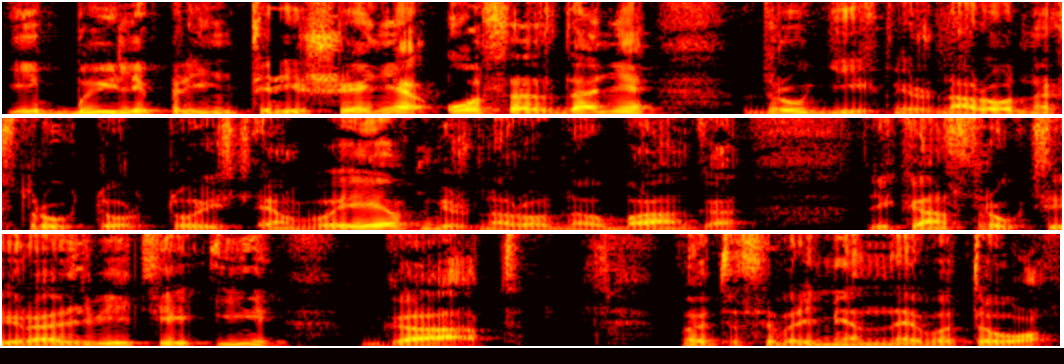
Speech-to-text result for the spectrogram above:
и были приняты решения о создании других международных структур, то есть МВФ, Международного банка реконструкции и развития и ГААТ. Ну, это современное ВТО.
